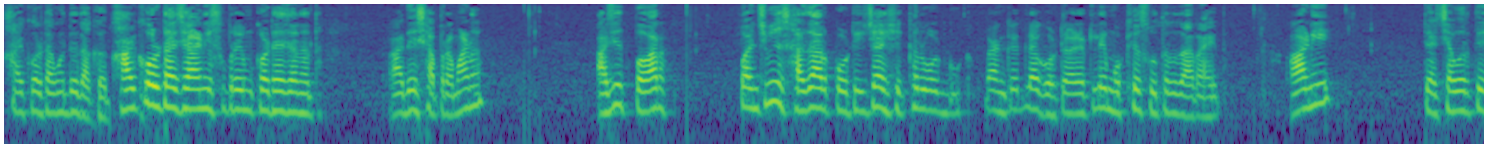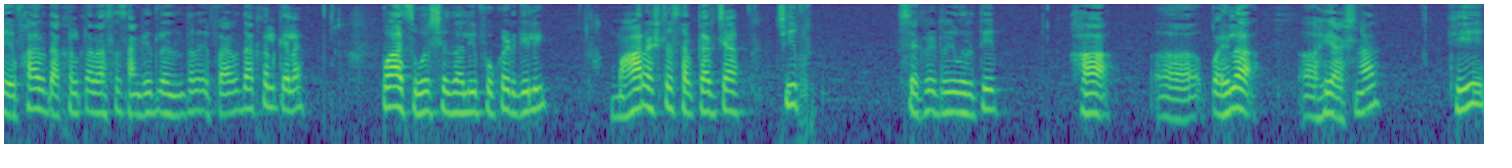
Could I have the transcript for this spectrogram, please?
हायकोर्टामध्ये दाखल. हायकोर्टाच्या आणि सुप्रीम कोर्टाच्या आदेशाप्रमाणे अजित पवार पंचवीस हजार कोटीच्या शिखर बँकेतल्या घोटाळ्यातले मुख्य सूत्रधार आहेत. आणि त्याच्यावरती एफ आय आर दाखल करा असं सांगितल्यानंतर एफ आय आर दाखल केला. पाच वर्ष झाली फुकट गेली. महाराष्ट्र सरकारच्या चीफ सेक्रेटरीवरती हा पहिला हे असणार की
